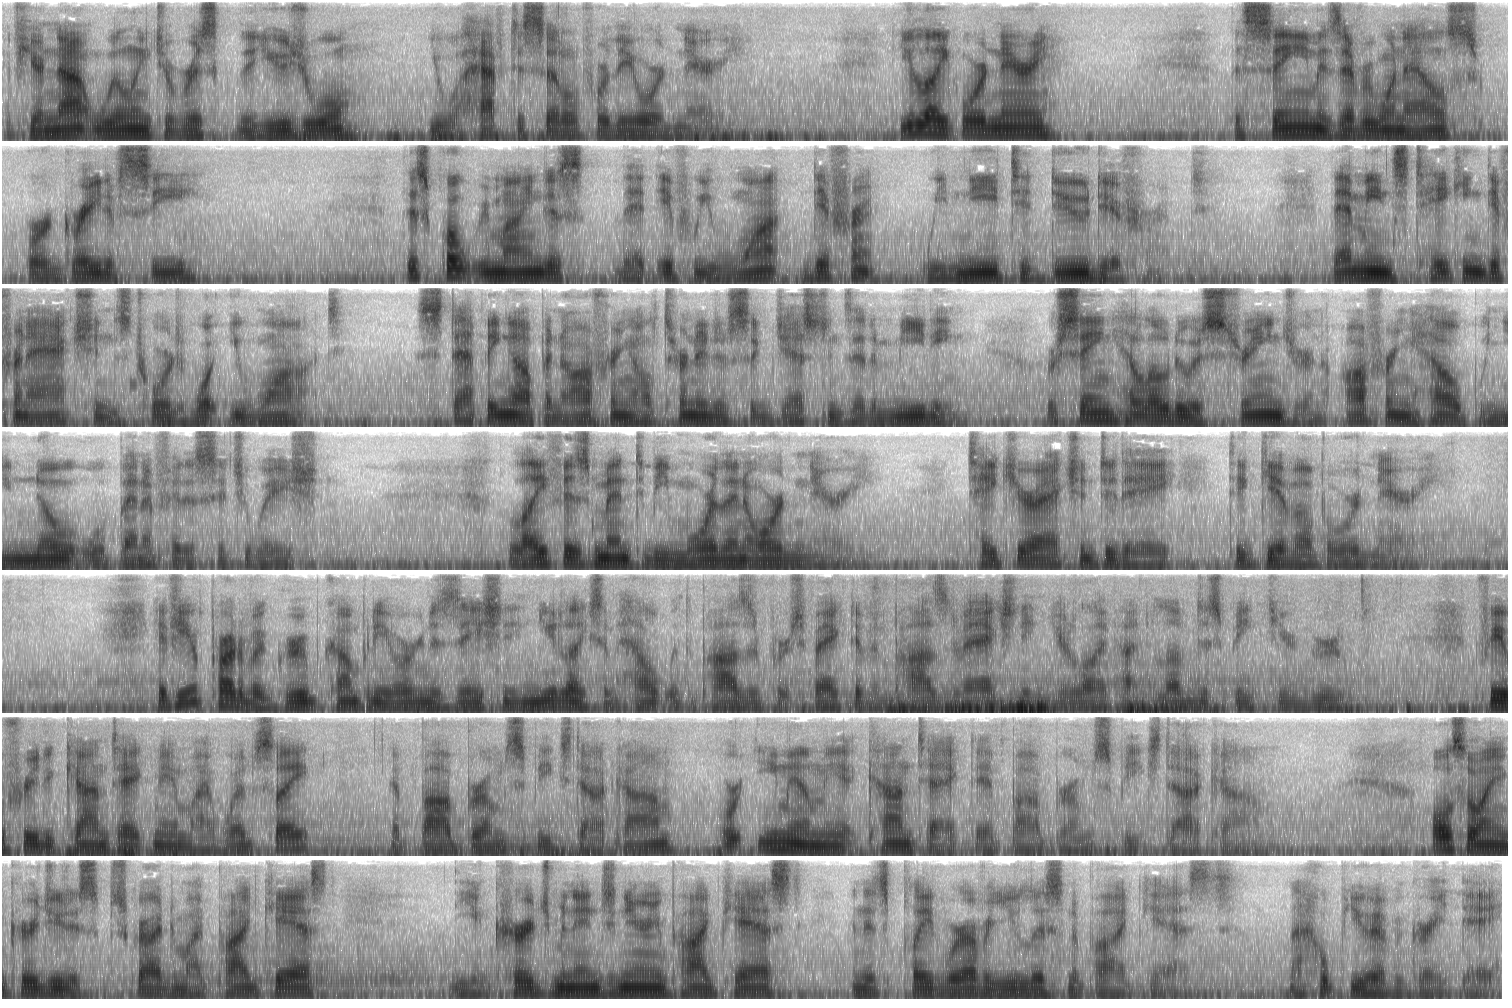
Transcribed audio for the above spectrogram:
If you're not willing to risk the usual, you will have to settle for the ordinary. Do you like ordinary? The same as everyone else, or a grade of C? This quote reminds us that if we want different, we need to do different. That means taking different actions towards what you want, stepping up and offering alternative suggestions at a meeting, or saying hello to a stranger and offering help when you know it will benefit a situation. Life is meant to be more than ordinary. Take your action today to give up ordinary. If you're part of a group, company, organization, and you'd like some help with a positive perspective and positive action in your life, I'd love to speak to your group. Feel free to contact me at my website at bobbrumspeaks.com or email me at contact at bobbrumspeaks.com. Also, I encourage you to subscribe to my podcast, the Encouragement Engineering Podcast, and it's played wherever you listen to podcasts. I hope you have a great day.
